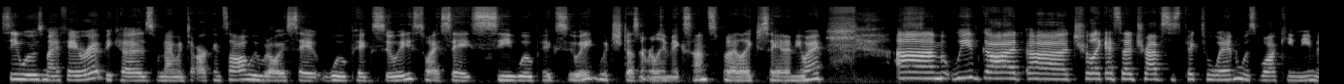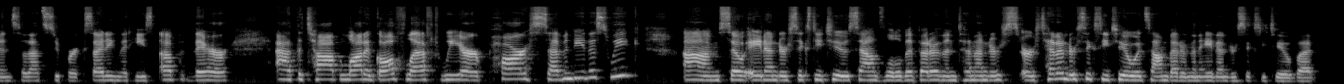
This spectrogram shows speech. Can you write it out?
Siwoo is my favorite because when I went to Arkansas, we would always say Woo Pig Sooie. So I say Siwoo Pig Sooie, which doesn't really make sense, but I like to say it anyway. Um, we've got, uh, like I said, Travis's pick to win was Joaquin Niemann. So that's super exciting that he's up there at the top. A lot of golf left. We are par 70 this week. Um, so eight under 62 sounds a little bit better than 10 under, or 10 under 62 would sound better than eight under 62, but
